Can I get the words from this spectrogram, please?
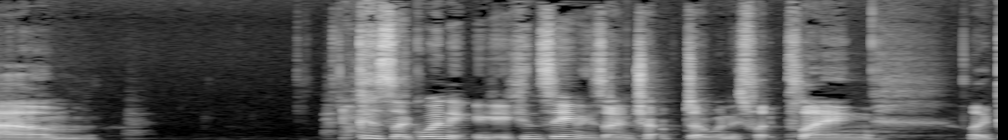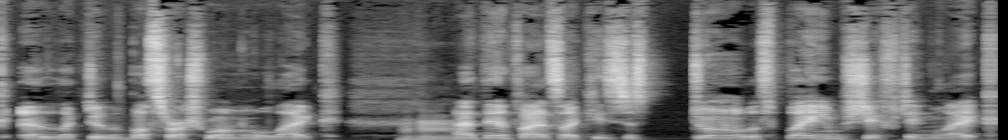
um because like when you can see in his own chapter when he's like playing like uh, like doing the boss rush one or like Mhm. at the end it's like he's just doing all this blame shifting, like,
